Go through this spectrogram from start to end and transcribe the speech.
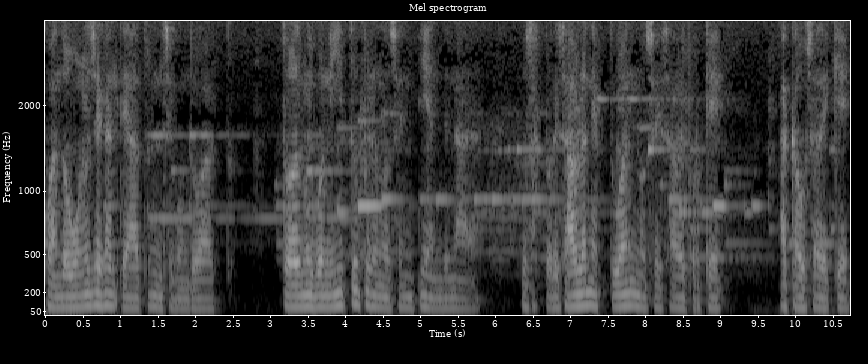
cuando uno llega al teatro en el segundo acto. Todo es muy bonito, pero no se entiende nada. Los actores hablan y actúan, no se sabe por qué, a causa de qué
